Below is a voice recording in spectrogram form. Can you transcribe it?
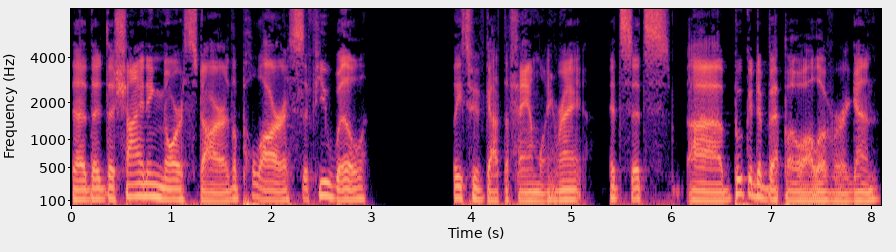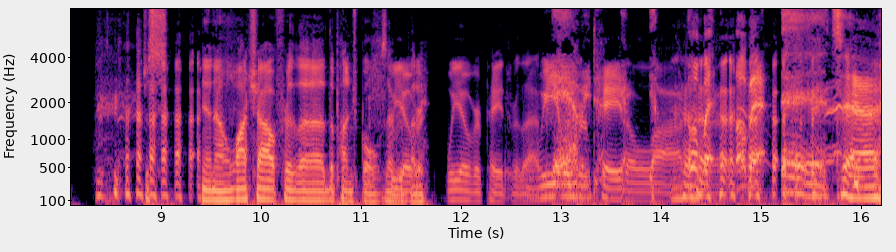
The the the shining north star, the Polaris, if you will. At least we've got the family, right? It's it's uh Buca de Beppo all over again. Just you know, watch out for the the punch bowls, we, everybody. over, we overpaid for that We Yeah, we overpaid a lot. A little bit, a little bit. It's uh,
